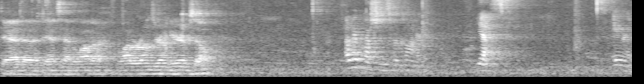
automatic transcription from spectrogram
Dad uh, Dad's had a lot of a lot of runs around here himself. Other questions for Conor? Yes. Aaron?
